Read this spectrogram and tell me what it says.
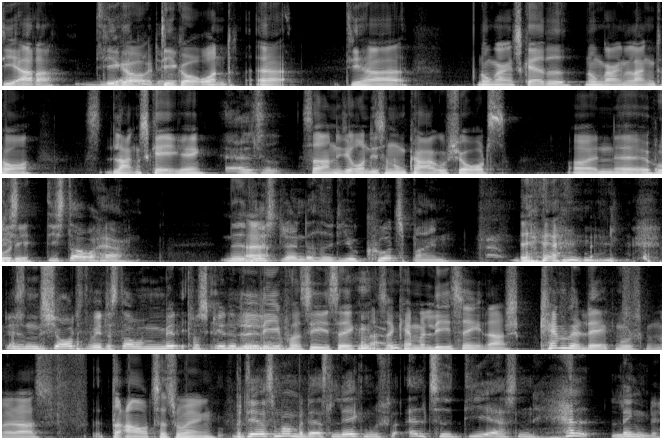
de er der. De, er går, der, de går rundt. Ja, de har nogle gange skattet, nogle gange langt hår, lang skæg, ikke? Altid. Så render de rundt i sådan nogle cargo shorts og en øh, hoodie. De, de stopper her. Nede i Ja. Vestjylland, der hedder de jo Kurzbein. Ja, Det er sådan en shorts, du ved, der stopper midt på skinnebenet. lige præcis, ikke? Og så kan man lige se deres kæmpe lægmuskel med deres dragtatovering. Men det er som om, at deres lægmuskler altid, de er sådan halv længde.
